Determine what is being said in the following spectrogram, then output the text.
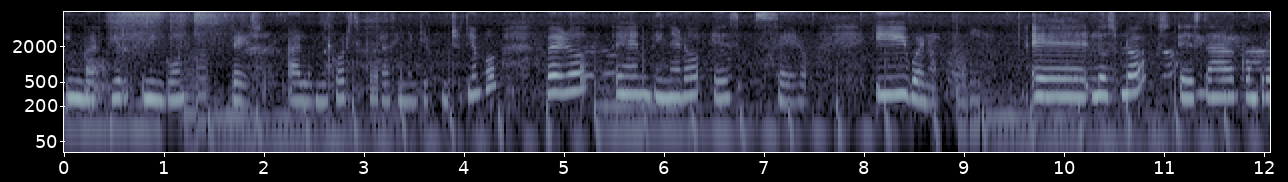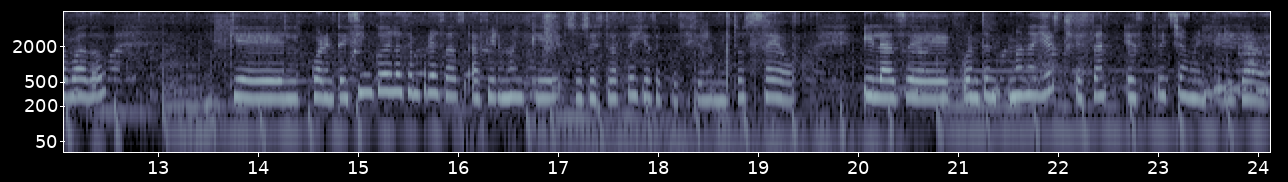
invertir ningún peso. A lo mejor sí podrás invertir mucho tiempo, pero en dinero es cero. Y bueno, eh, los blogs está comprobado que el 45 de las empresas afirman que sus estrategias de posicionamiento SEO y las de Content Managers están estrechamente ligadas.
